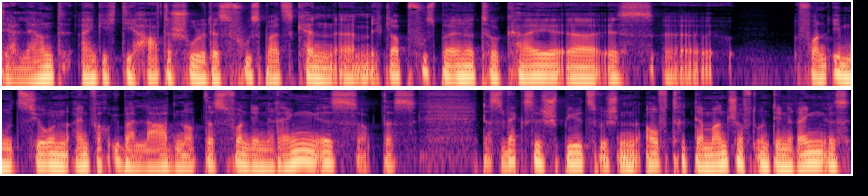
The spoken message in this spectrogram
der lernt eigentlich die harte Schule des Fußballs kennen. Ähm, ich glaube, Fußball in der Türkei äh, ist äh, von Emotionen einfach überladen. Ob das von den Rängen ist, ob das das Wechselspiel zwischen Auftritt der Mannschaft und den Rängen ist.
